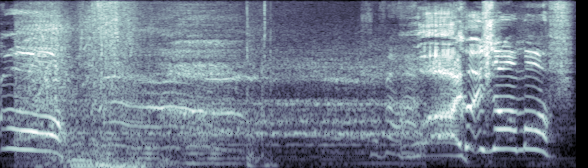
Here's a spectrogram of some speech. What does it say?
Oh! What? Cut his arm off!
